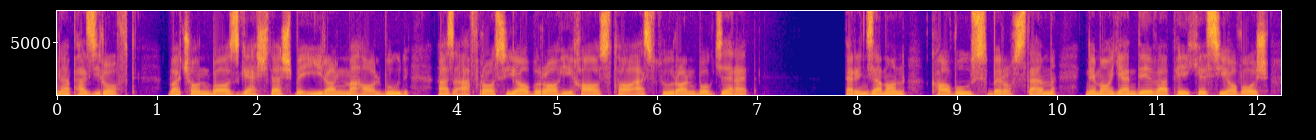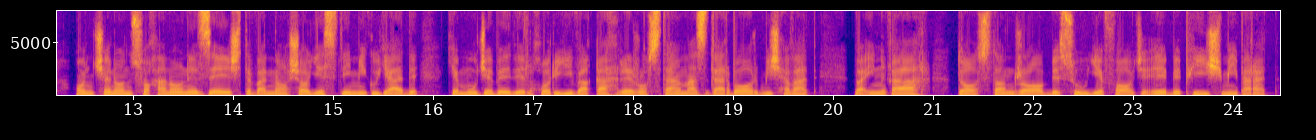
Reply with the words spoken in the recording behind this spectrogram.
نپذیرفت. و چون بازگشتش به ایران محال بود از افراسیاب راهی خواست تا از توران بگذرد در این زمان کاووس به رستم نماینده و پیک سیاوش آنچنان سخنان زشت و ناشایستی می‌گوید که موجب دلخوری و قهر رستم از دربار می شود و این قهر داستان را به سوی فاجعه به پیش می‌برد.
